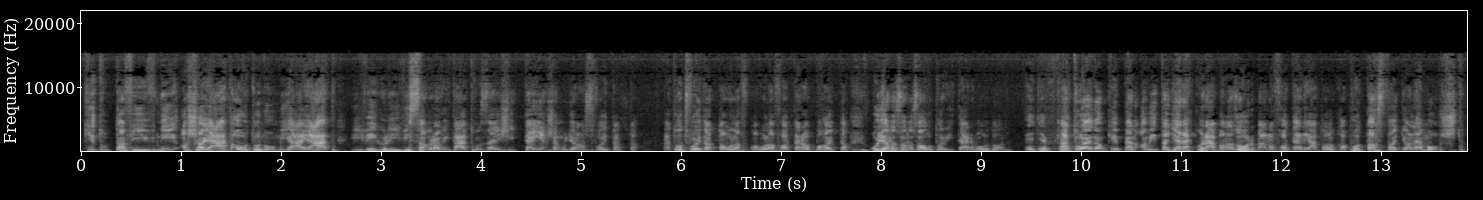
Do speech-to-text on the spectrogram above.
ki tudta vívni a saját autonómiáját, így végül így visszagravitált hozzá, és így teljesen ugyanazt folytatta. Hát ott folytatta, ahol a, ahol a fater abba hagyta. Ugyanazon az autoriter módon. Egyébként... Hát tulajdonképpen, amit a gyerekkorában az Orbán a faterjától kapott, azt adja le most.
